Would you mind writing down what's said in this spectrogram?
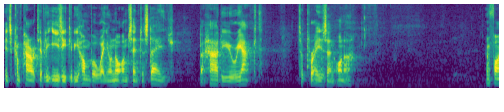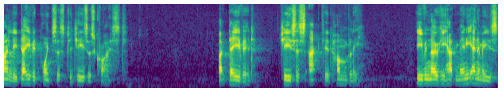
It's comparatively easy to be humble when you're not on center stage, but how do you react to praise and honor? And finally, David points us to Jesus Christ. Like David, Jesus acted humbly. Even though he had many enemies,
